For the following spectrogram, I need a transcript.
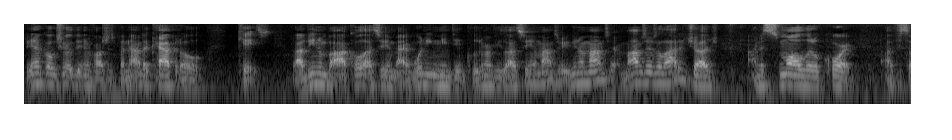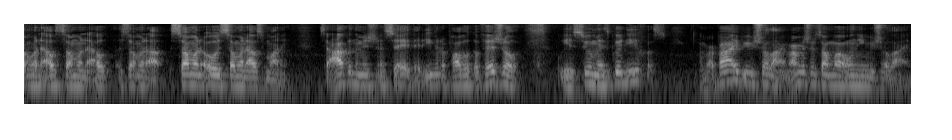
but not a capital case. What do you mean to include them? Even a mamzer. A mamzer is allowed to judge on a small little court if someone else, someone else, someone else, someone owes someone else money. So how can the Mishnah say that even a public official we assume has good yichus? Bai Yerushalayim. Ramesh was talking about only Yerushalayim.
